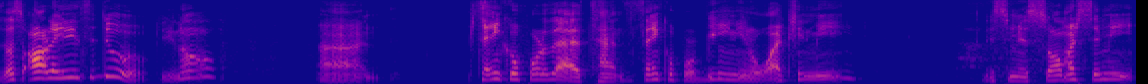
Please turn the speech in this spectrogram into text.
that's all I need to do, you know. And thank you for that, and thank you for being here watching me. This means so much to me,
